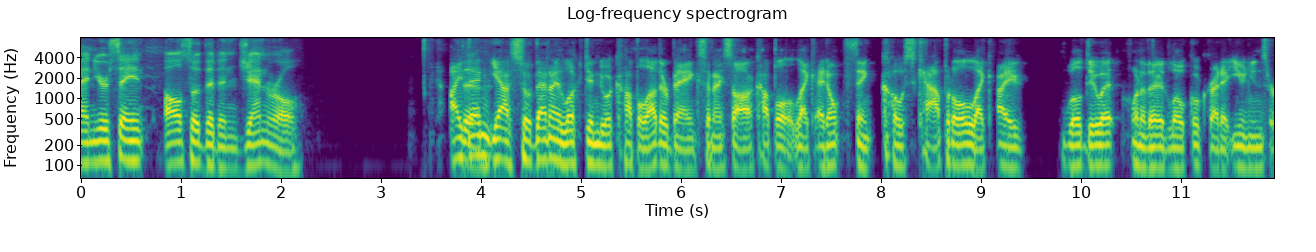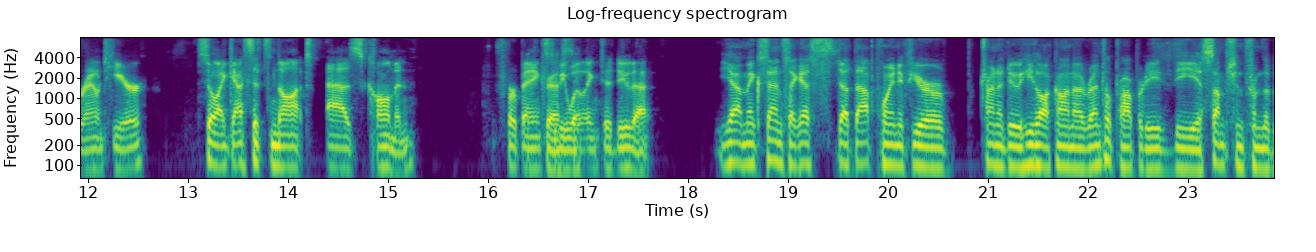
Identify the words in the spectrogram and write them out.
And you're saying also that in general, I the- then yeah, so then I looked into a couple other banks and I saw a couple like I don't think Coast Capital like I will do it, one of the local credit unions around here. So I guess it's not as common for banks to be willing to do that. yeah, it makes sense. I guess at that point, if you're trying to do a HELOC on a rental property, the assumption from the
